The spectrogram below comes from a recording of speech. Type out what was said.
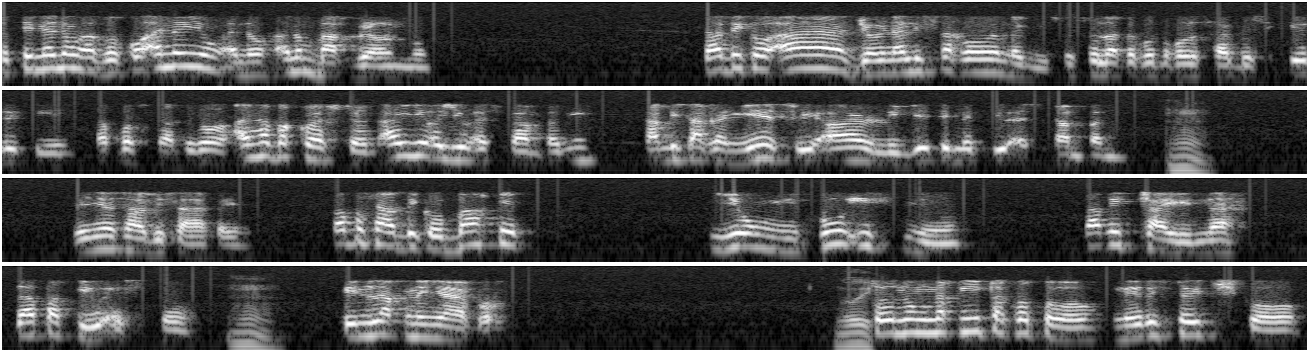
So tinanong ako kung ano yung ano, anong background mo. Sabi ko, ah, journalist ako, nagsusulat ako tungkol sa cybersecurity. Tapos sabi ko, I have a question. Are you a US company? Sabi sa akin, yes, we are legitimate US company. Hmm. Yan yung sabi sa akin. Tapos sabi ko, bakit yung who is nyo, bakit China? Dapat US to. Hmm. Pinlock na niya ako. Uy. So nung nakita ko to, ni-research ko,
